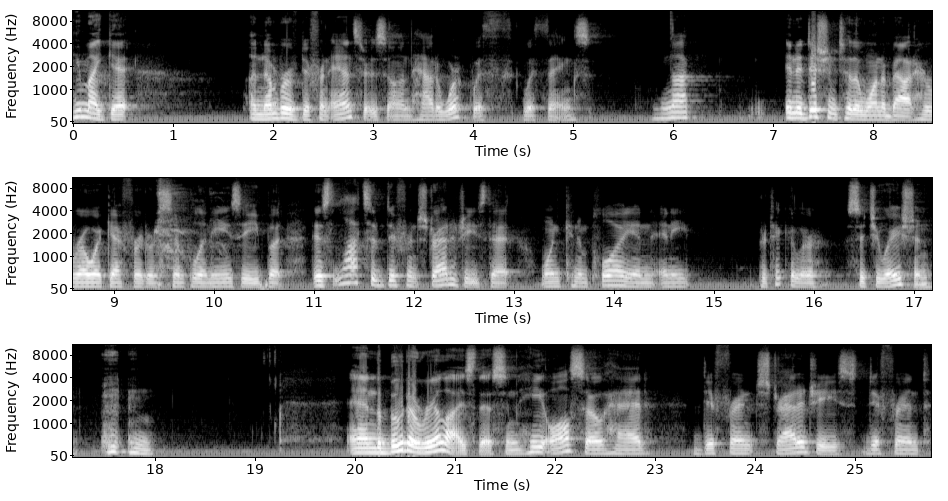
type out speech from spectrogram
you might get a number of different answers on how to work with, with things. Not in addition to the one about heroic effort or simple and easy, but there's lots of different strategies that one can employ in any particular situation. and the Buddha realized this, and he also had different strategies, different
